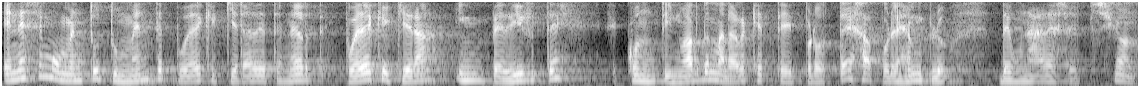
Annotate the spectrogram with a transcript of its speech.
en ese momento tu mente puede que quiera detenerte, puede que quiera impedirte continuar de manera que te proteja, por ejemplo, de una decepción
